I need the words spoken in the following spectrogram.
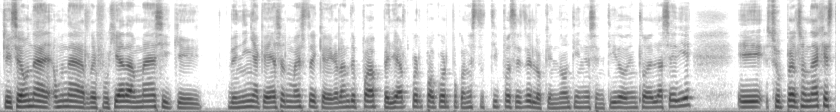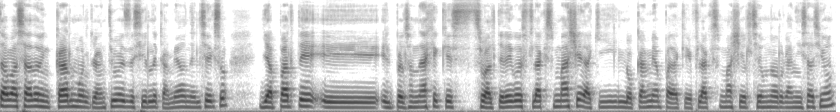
que sea una, una refugiada más y que de niña quería ser maestra y que de grande pueda pelear cuerpo a cuerpo con estos tipos es de lo que no tiene sentido dentro de la serie. Eh, su personaje está basado en Carl Morgantu, es decir, le cambiaron el sexo. Y aparte, eh, el personaje que es su alter ego es Flag Smasher. Aquí lo cambian para que Flag Smasher sea una organización.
